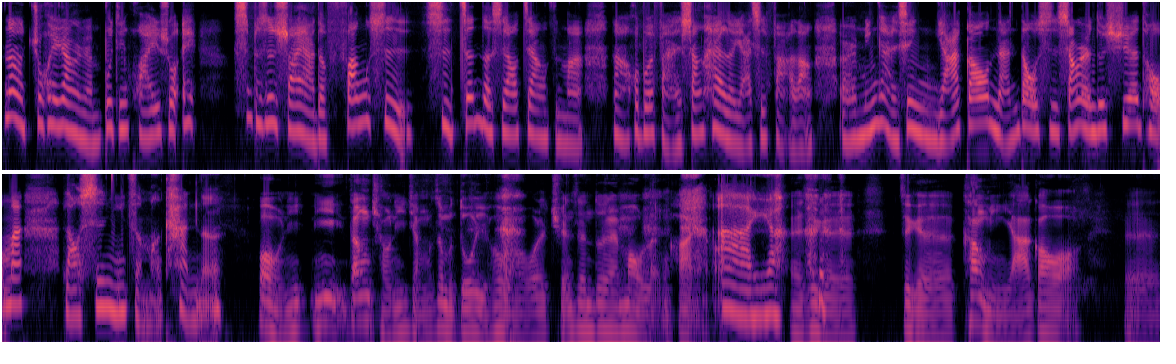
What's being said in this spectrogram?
那就会让人不禁怀疑说：诶是不是刷牙的方式是真的是要这样子吗？那会不会反而伤害了牙齿珐琅？而敏感性牙膏难道是商人的噱头吗？老师你怎么看呢？哦，你你当巧你讲了这么多以后啊，我的全身都在冒冷汗啊！哎呀，哎，这个 这个抗敏牙膏哦，呃，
